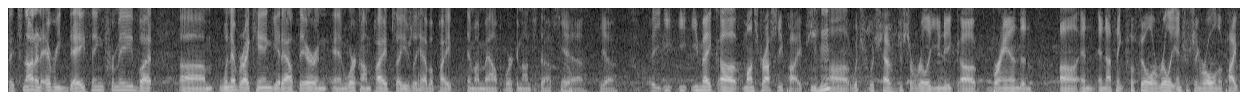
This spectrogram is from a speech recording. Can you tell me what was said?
it's not an everyday thing for me, but um, whenever I can get out there and, and work on pipes, I usually have a pipe in my mouth working on stuff. So Yeah, yeah. Uh, You, you, make uh, monstrosity pipes, Mhm. uh, which which have just a really unique uh, brand and uh, and and I think fulfill a really interesting role in the pipe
